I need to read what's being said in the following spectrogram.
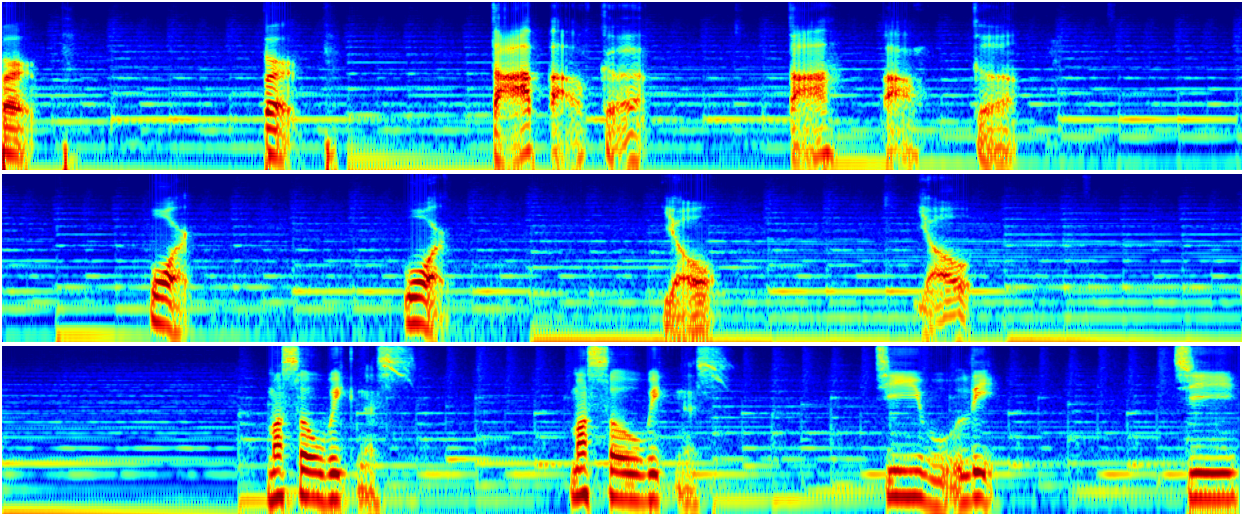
，burp，burp，打饱嗝，打饱嗝，wart，wart，疣，疣，muscle weakness。muscle weakness, 肌无力，肌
